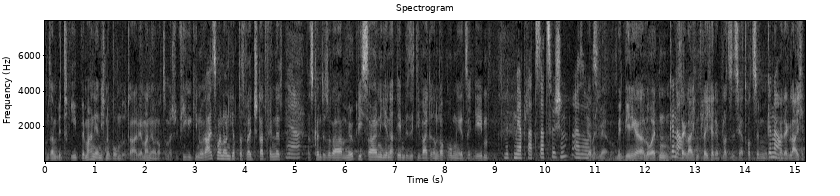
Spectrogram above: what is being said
unserem Betrieb, wir machen ja nicht nur Boom Total, wir machen ja auch noch zum Beispiel Fiege-Kino. Da weiß man noch nicht, ob das vielleicht stattfindet. Ja. Das könnte sogar möglich sein, je nachdem, wie sich die weiteren Lockerungen jetzt ergeben. Mit mehr Platz dazwischen? Also ja, mit, mehr, mit weniger Leuten genau. auf der gleichen Fläche. Der Platz ist ja trotzdem genau. immer der gleiche.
